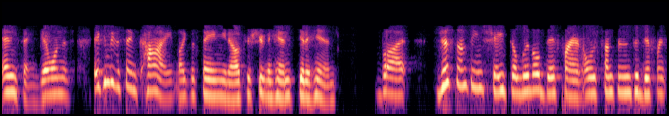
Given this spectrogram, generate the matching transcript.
anything get one that's it can be the same kind like the same you know if you're shooting a hinge get a hinge but just something shaped a little different or something that's a different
